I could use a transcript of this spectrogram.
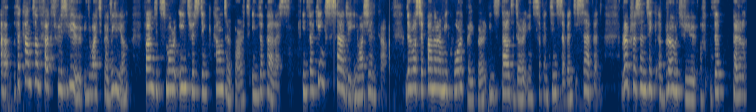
Uh, the Canton Factory's view in White Pavilion found its more interesting counterpart in the palace. In the king's study in Łazienka, there was a panoramic wallpaper installed there in 1777, representing a broad view of the Pearl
